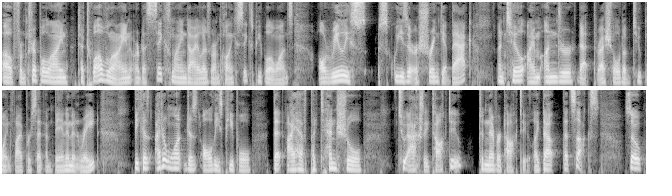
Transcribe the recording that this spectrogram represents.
oh, from triple line to 12 line or to six line dialers where I'm calling six people at once, I'll really s- squeeze it or shrink it back until I'm under that threshold of 2.5% abandonment rate because I don't want just all these people that I have potential to actually talk to to never talk to. Like that that sucks. So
